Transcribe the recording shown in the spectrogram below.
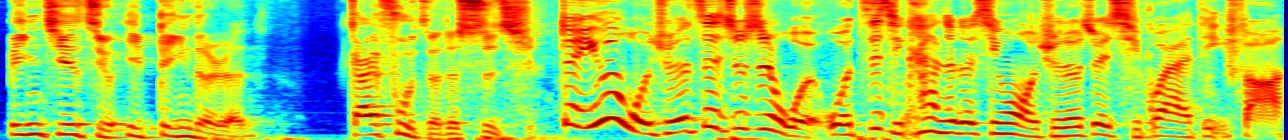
兵阶只有一兵的人。该负责的事情，对，因为我觉得这就是我我自己看这个新闻，我觉得最奇怪的地方。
